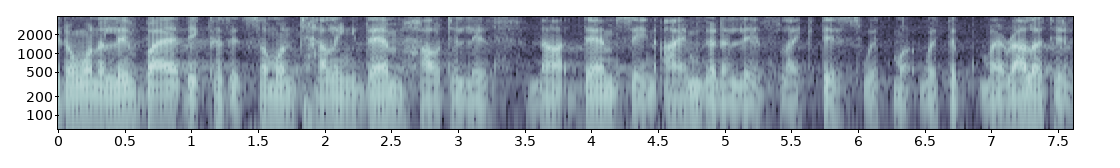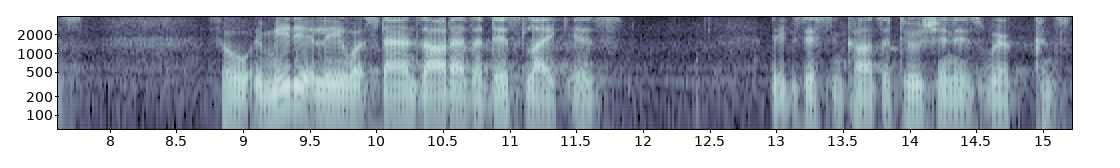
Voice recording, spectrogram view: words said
They don't want to live by it because it's someone telling them how to live, not them saying, I'm going to live like this with, my, with the, my relatives. So immediately what stands out as a dislike is the existing constitution is we're cons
